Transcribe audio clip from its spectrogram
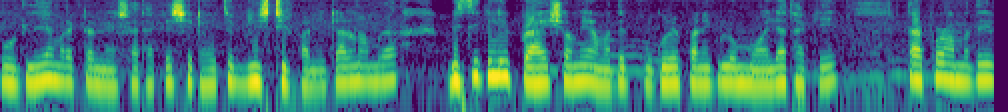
পড়লে আমার একটা নেশা থাকে, সেটা হচ্ছে বৃষ্টির পানি। কারণ আমরা বেসিক্যালি প্রায় সময় আমাদের পুকুরের পানিগুলো ময়লা থাকে, তারপর আমাদের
